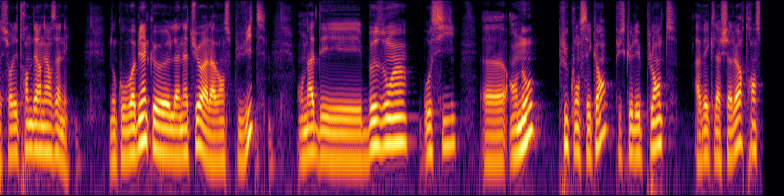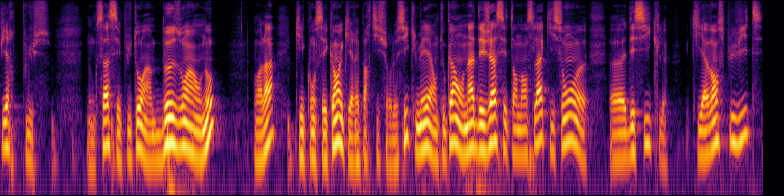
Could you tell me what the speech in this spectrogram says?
sur les 30 dernières années. Donc on voit bien que la nature, elle avance plus vite. On a des besoins aussi euh, en eau plus conséquents, puisque les plantes, avec la chaleur, transpirent plus. Donc ça, c'est plutôt un besoin en eau, voilà, qui est conséquent et qui est réparti sur le cycle. Mais en tout cas, on a déjà ces tendances-là qui sont euh, euh, des cycles qui avancent plus vite,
